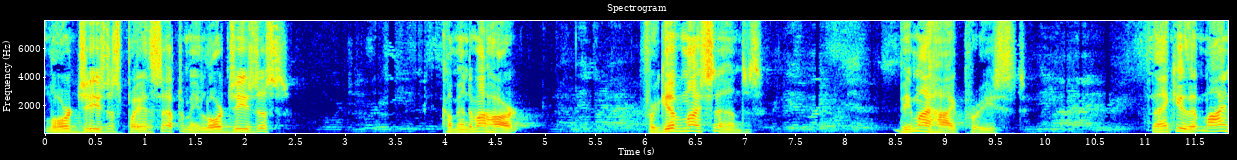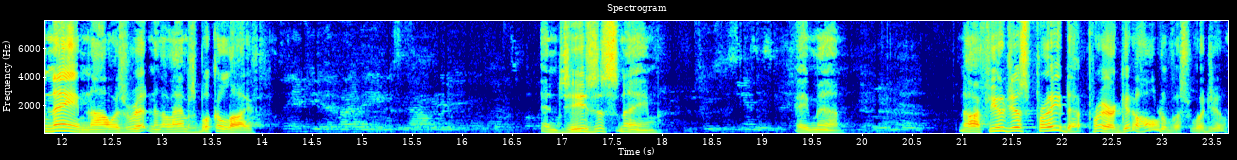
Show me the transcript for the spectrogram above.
Lord Jesus, pray this after me. Lord Jesus, come into my heart. Forgive my sins. Be my high priest. Thank you that my name now is written in the Lamb's Book of Life. In Jesus' name, amen. Now, if you just prayed that prayer, get a hold of us, would you?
